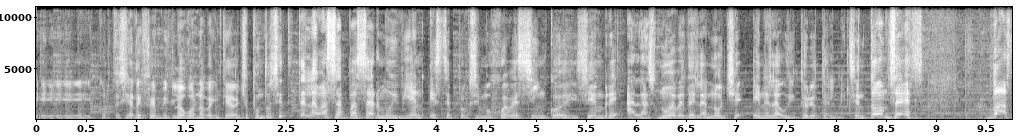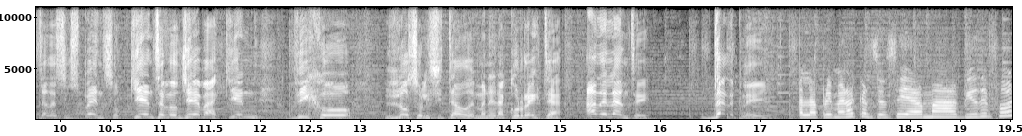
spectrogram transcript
eh, cortesía de FM Globo 98.7. Te la vas a pasar muy bien este próximo jueves 5 de diciembre a las 9 de la noche en el Auditorio Telmex. Entonces, basta de suspenso. ¿Quién se los lleva? ¿Quién dijo lo solicitado de manera correcta? Adelante. Dale play. La primera canción se llama Beautiful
